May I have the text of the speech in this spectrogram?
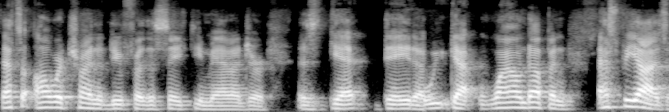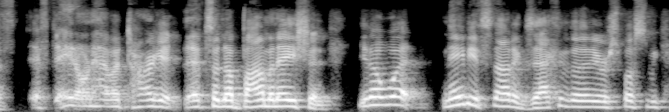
That's all we're trying to do for the safety manager is get data. We got wound up in SPIs. If, if they don't have a target, that's an abomination. You know what? Maybe it's not exactly the way you're supposed to be,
